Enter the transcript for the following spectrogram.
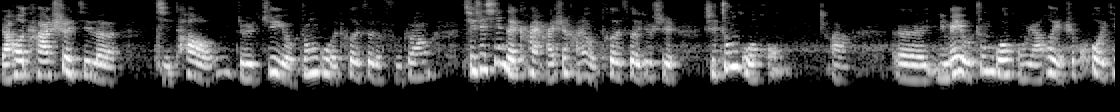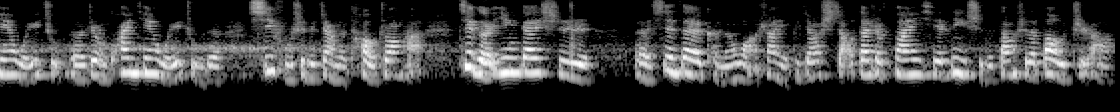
然后他设计了几套就是具有中国特色的服装。其实现在看还是很有特色，就是是中国红，啊，呃，里面有中国红，然后也是阔肩为主的这种宽肩为主的西服式的这样的套装哈，这个应该是，呃，现在可能网上也比较少，但是翻一些历史的当时的报纸啊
